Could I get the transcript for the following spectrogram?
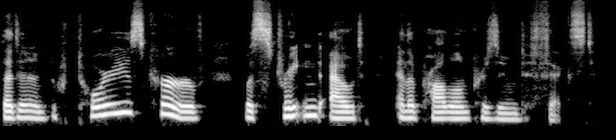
that the notorious curve was straightened out and the problem presumed fixed.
